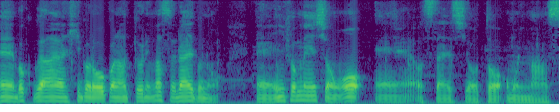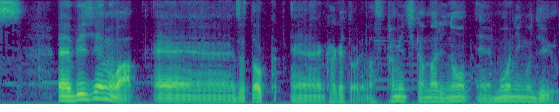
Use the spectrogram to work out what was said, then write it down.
えー僕が日頃行っておりますライブの、えーインフォメーションを、えーお伝えしようと思います。えー BGM は、えーずっと、えーかけております上近まりの、えー Morning Dew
